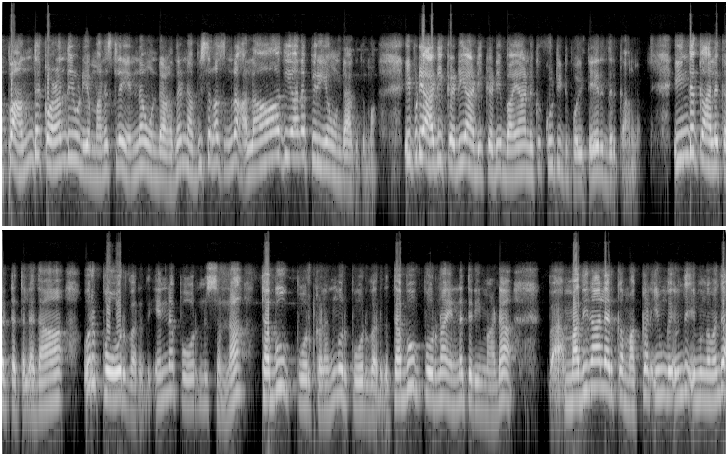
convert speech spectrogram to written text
அப்ப அந்த குழந்தையுடைய மனசுல என்ன உண்டாகுது? நபிசல்லா அலாதியான பிரியம் உண்டாகுதுமா? இப்படி அடிக்கடி அடிக்கடி பயானுக்கு கூட்டிட்டு போயிட்டே இருந்திருக்காங்க. இந்த காலகட்டத்துல தான் ஒரு போர் வருது. என்ன போர்னு சொன்னா தபூக் போர்க்களம்னு ஒரு போர் வருது. தபூக் போர்னா என்ன தெரியுமாடா? மதினால இருக்க மக்கள் இவங்க வந்து இவங்க வந்து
